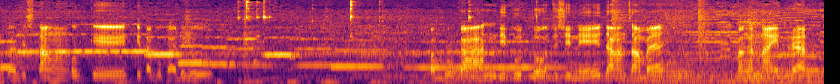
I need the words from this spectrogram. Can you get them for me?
Mau ganti stang. Oke kita buka dulu. Pembukaan ditutup di sini. Jangan sampai mengenai drat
